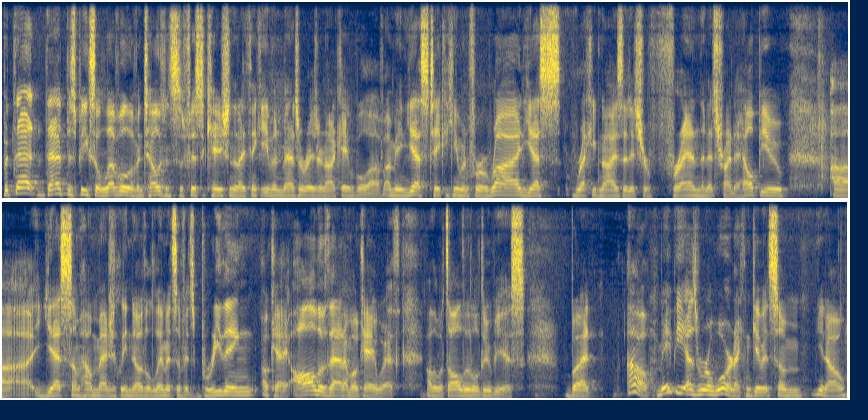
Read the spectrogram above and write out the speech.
But that that bespeaks a level of intelligence and sophistication that I think even manta rays are not capable of. I mean, yes, take a human for a ride. Yes, recognize that it's your friend and it's trying to help you. Uh, yes, somehow magically know the limits of its breathing. Okay, all of that I'm okay with, although it's all a little dubious. But oh, maybe as a reward, I can give it some, you know,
